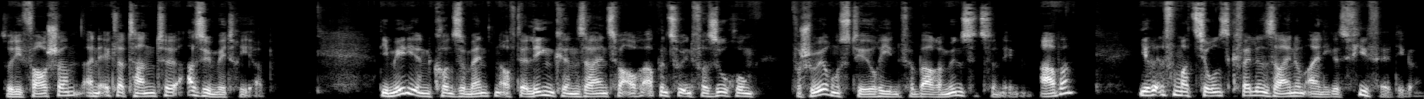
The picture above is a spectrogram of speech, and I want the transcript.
so die Forscher, eine eklatante Asymmetrie ab. Die Medienkonsumenten auf der Linken seien zwar auch ab und zu in Versuchung, Verschwörungstheorien für bare Münze zu nehmen, aber ihre Informationsquellen seien um einiges vielfältiger.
